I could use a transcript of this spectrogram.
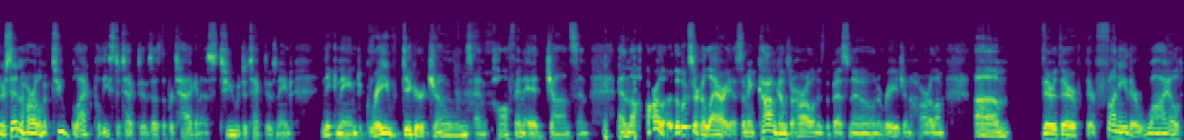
they're set in Harlem with two black police detectives as the protagonists, two detectives named nicknamed Grave Digger Jones and Coffin Ed Johnson. And the Harlem, the books are hilarious. I mean, Cotton Comes to Harlem is the best known, A Rage in Harlem. Um, they're they're they're funny, they're wild.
